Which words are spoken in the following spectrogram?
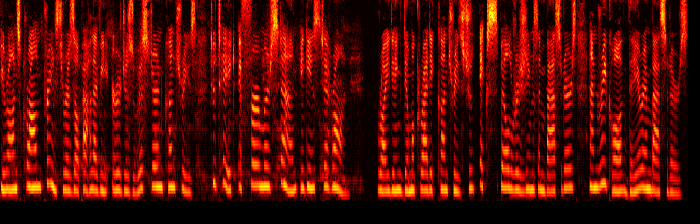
Iran's Crown Prince Reza Pahlavi urges Western countries to take a firmer stand against Tehran writing democratic countries should expel regime's ambassadors and recall their ambassadors.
